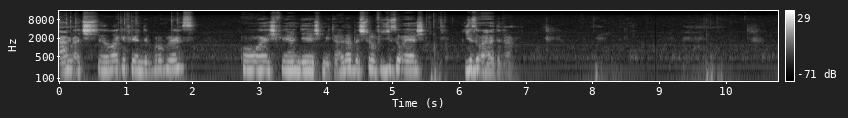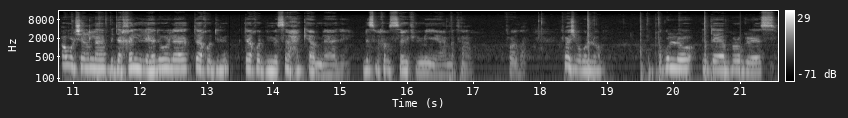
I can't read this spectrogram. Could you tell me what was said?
عامل اشتراكي في عندي بروجرس وإيش؟ في عندي إيش ميتر هذا بشتغل في الجزء إيش؟ الجزء هذا الآن. أول شغلة بدي أخلي هذولا تاخد تاخد المساحة كاملة هذه بنسبة خمسة وتسعين في المية مثلا فرضا فايش بقول له؟ بقول له أنت يا progress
